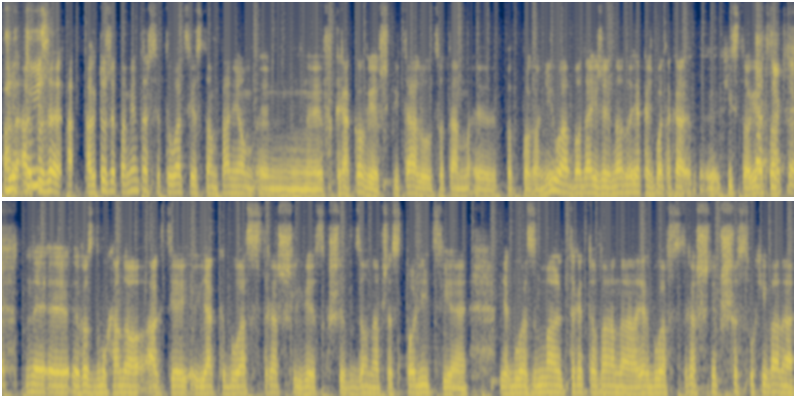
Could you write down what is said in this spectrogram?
Ale, Ale to jest. Arturze, a- Arturze, pamiętasz sytuację z tą panią w Krakowie, w szpitalu, co tam y, po- poroniła bodajże, no, no jakaś była taka y, historia, Tak, to tak, tak. y, rozdmuchano akcję, jak była straszliwie skrzywdzona przez policję, jak była zmaltretowana, jak była strasznie przesłuchiwana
